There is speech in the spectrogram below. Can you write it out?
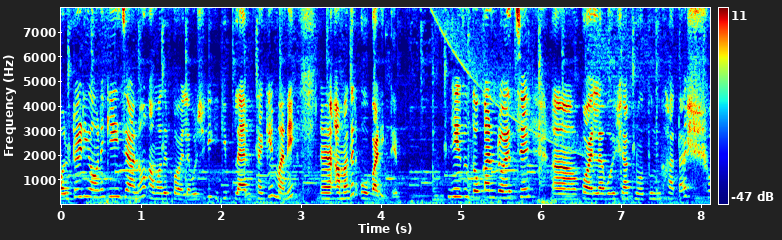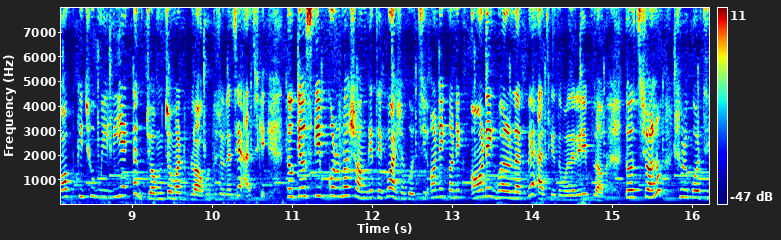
অলরেডি অনেকেই জানো আমাদের পয়লা বৈশাখে কী কী প্ল্যান থাকে। মানে আমাদের ও বাড়িতে। যেহেতু দোকান রয়েছে পয়লা বৈশাখ, নতুন খাতা সব কিছু মিলিয়ে একটা জমজমাট ব্লগ হতে চলেছে আজকে। তো কেউ স্কিপ করো না, সঙ্গে থেকেও আশা করছি অনেক অনেক অনেক ভালো লাগবে আজকে তোমাদের এই ব্লগ। তো চলো, শুরু করছি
